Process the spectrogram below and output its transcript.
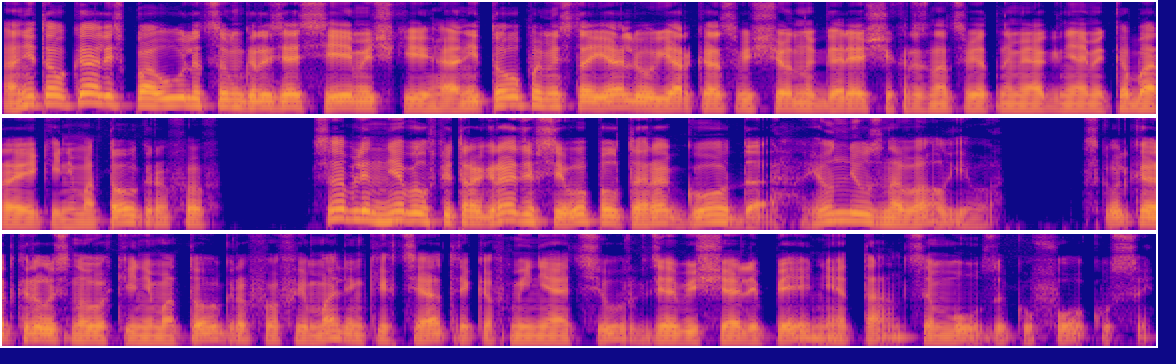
Они толкались по улицам, грызя семечки. Они толпами стояли у ярко освещенных горящих разноцветными огнями кабаре и кинематографов. Саблин не был в Петрограде всего полтора года, и он не узнавал его. Сколько открылось новых кинематографов и маленьких театриков миниатюр, где обещали пение, танцы, музыку, фокусы.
